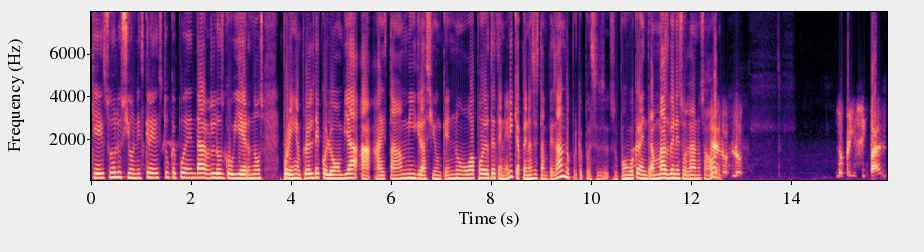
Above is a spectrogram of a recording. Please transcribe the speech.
¿qué soluciones crees tú que pueden dar los gobiernos, por ejemplo el de Colombia, a, esta migración que no va a poder detener y que apenas está empezando? Porque pues supongo que vendrán más venezolanos ahora. lo, lo, lo principal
